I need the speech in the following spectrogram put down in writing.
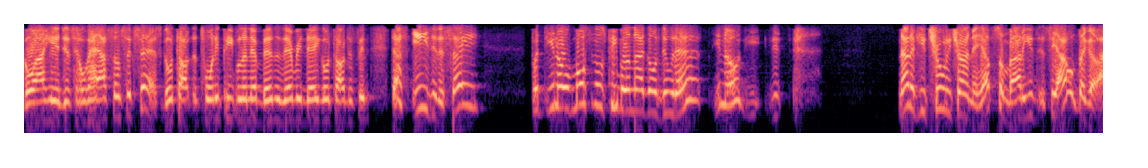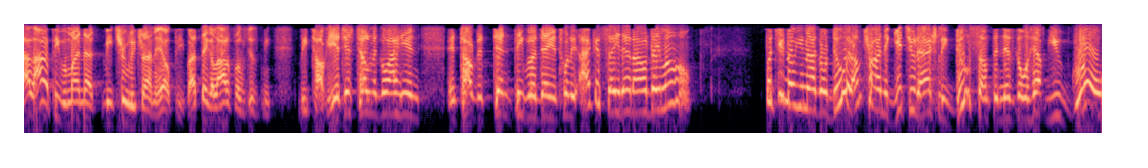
go out here and just have some success. Go talk to 20 people in their business every day. Go talk to 50. That's easy to say. But, you know, most of those people are not going to do that. You know, it, not if you're truly trying to help somebody. See, I don't think a, a lot of people might not be truly trying to help people. I think a lot of folks just be be talking. Yeah, just tell them to go out here and, and talk to 10 people a day and 20. I can say that all day long. But you know you're not going to do it. I'm trying to get you to actually do something that's going to help you grow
